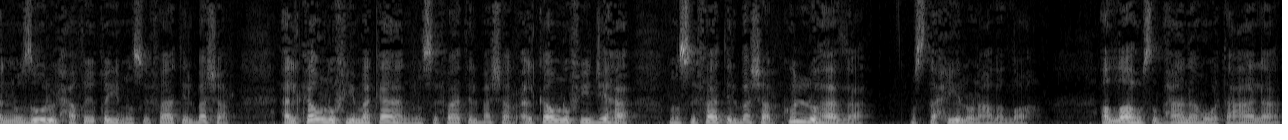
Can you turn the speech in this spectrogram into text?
النزول الحقيقي من صفات البشر الكون في مكان من صفات البشر الكون في جهة من صفات البشر كل هذا مستحيل على الله. الله سبحانه وتعالى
